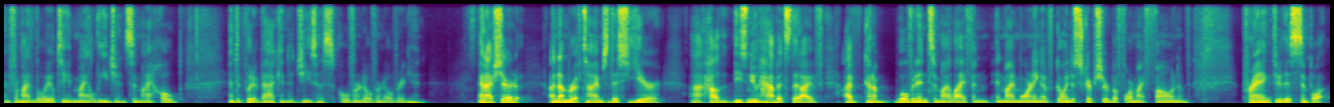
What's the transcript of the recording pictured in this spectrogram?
and for my loyalty and my allegiance and my hope, and to put it back into Jesus over and over and over again. And I've shared a number of times this year uh, how these new habits that I've I've kind of woven into my life and in my morning of going to scripture before my phone, of praying through this simple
